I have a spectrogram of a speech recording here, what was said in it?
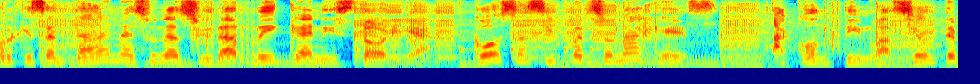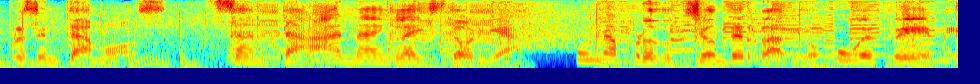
porque Santa Ana es una ciudad rica en historia, cosas y personajes. A continuación te presentamos Santa Ana en la historia, una producción de Radio UFM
